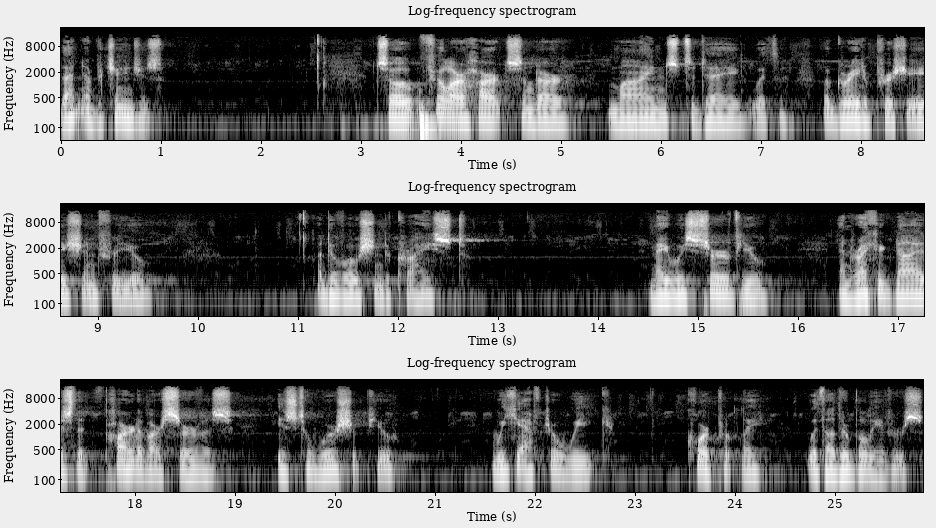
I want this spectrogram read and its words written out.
That never changes. So fill our hearts and our minds today with a great appreciation for you, a devotion to Christ. May we serve you and recognize that part of our service is to worship you week after week, corporately with other believers,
